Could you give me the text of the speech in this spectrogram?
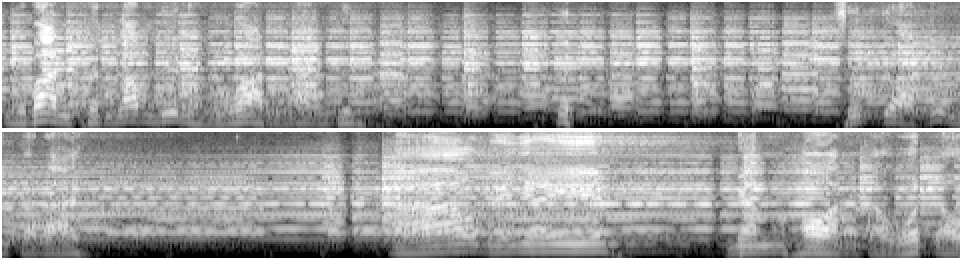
หมู่บ้านเพิ่นล่ำด้วยหมู่บ้านนางด้วยสุดยอดที่นี่ก็ได้อ้าแม่ใหญ่แม่นหอนกับวดเอา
